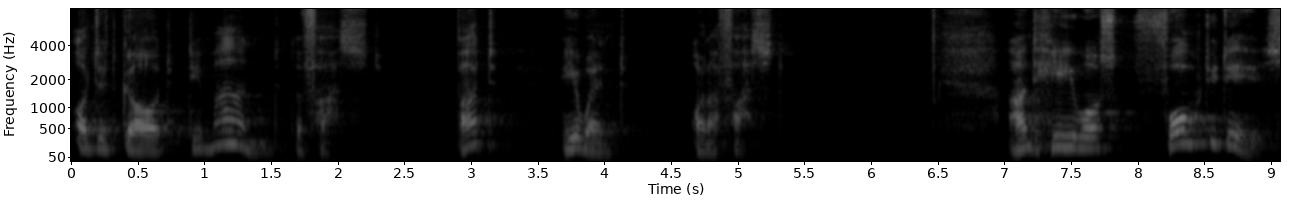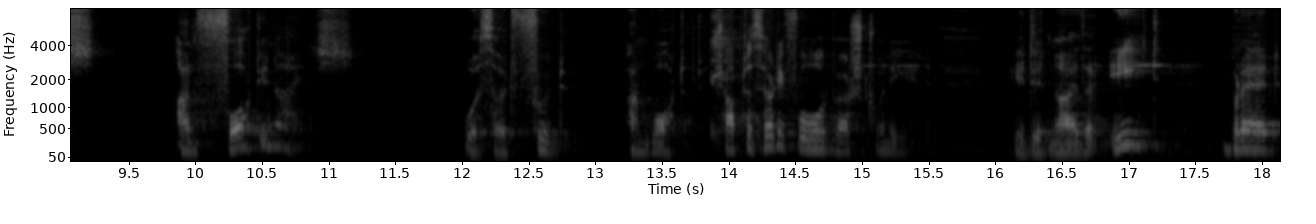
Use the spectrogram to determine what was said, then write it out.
or did God demand the fast? But he went on a fast. And he was 40 days and 40 nights without food and water. Chapter 34, verse 28. He did neither eat bread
